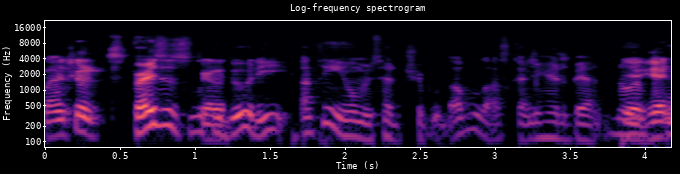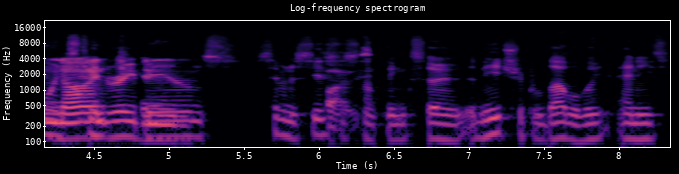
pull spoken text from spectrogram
Blanchfield, Fraser's Yeah. looking good. He, I think he almost had a triple double last game. He had about nine he had points, ten nine, 10 rebounds, seven assists or something. So a near triple double, and he's,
